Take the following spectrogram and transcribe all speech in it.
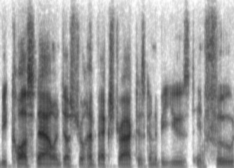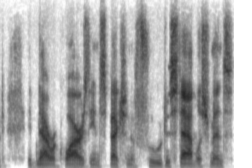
because now industrial hemp extract is going to be used in food, it now requires the inspection of food establishments,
